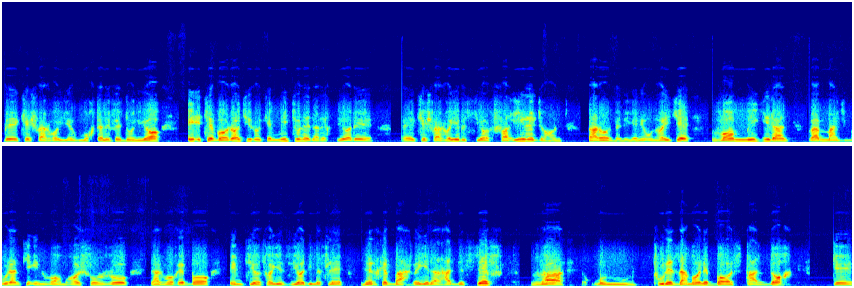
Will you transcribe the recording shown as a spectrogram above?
به کشورهای مختلف دنیا اعتباراتی رو که می‌تونه در اختیار کشورهای بسیار فقیر جهان قرار بده. یعنی اونهایی که وام می‌گیرند و مجبورند که این وام هاشون رو در واقع با امتیازهای زیادی مثل نرخ بهره در حد صفر و طول زمان باز پرداخت که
